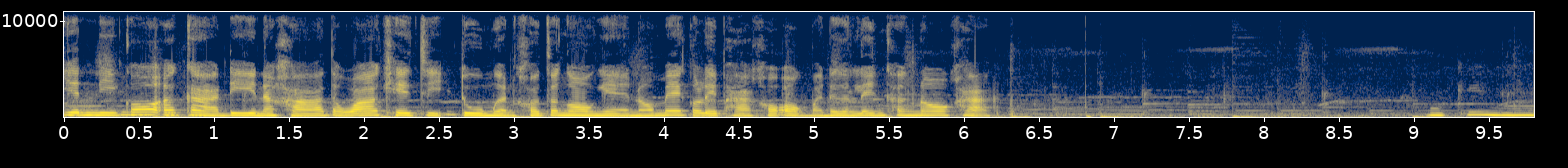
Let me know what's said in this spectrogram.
เย็นนี้ก็อากาศดีนะคะ แต่ว่าเคจิดูเหมือนเขาจะงองแงเนาะแม่ก็เลยพาเขาออกมาเดินเล่นข้างนอกค่ะโอเคเนี่ย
